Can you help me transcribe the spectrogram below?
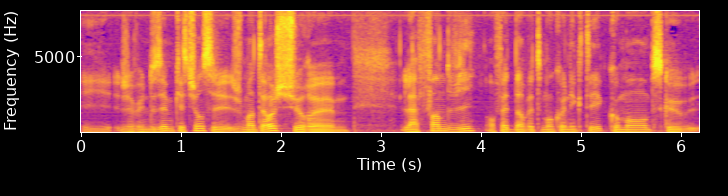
Et j'avais une deuxième question, c'est je m'interroge sur la fin de vie en fait d'un vêtement connecté. Comment parce que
